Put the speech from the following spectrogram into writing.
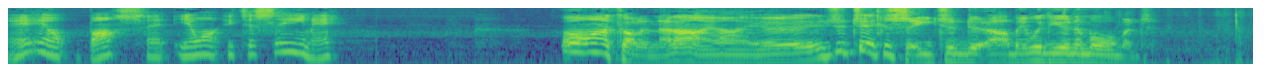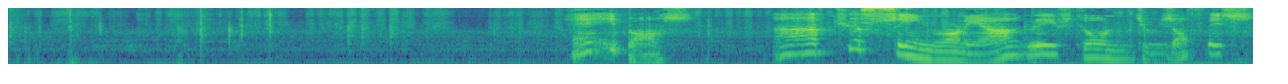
Hey up, boss. Uh, You wanted to see me? Oh, I Colin, that I, I. Uh, just take a seat and uh, I'll be with you in a moment. Hey, boss. I've just seen Ronnie Hargreaves going into his office.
